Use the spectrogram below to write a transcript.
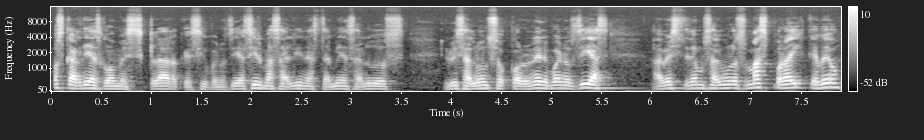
Oscar Díaz Gómez, claro que sí, buenos días. Irma Salinas también, saludos. Luis Alonso Coronel, buenos días. A ver si tenemos algunos más por ahí que veo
